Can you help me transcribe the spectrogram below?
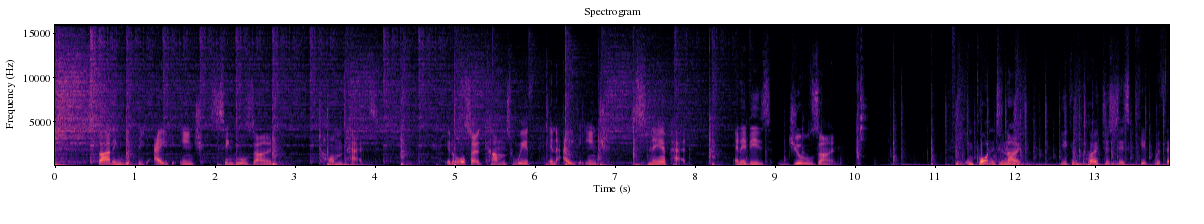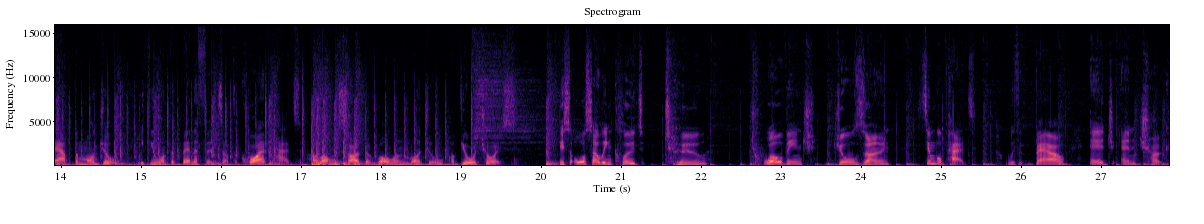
Starting with the 8 inch single zone tom pads. It also comes with an 8 inch snare pad and it is dual zone. Important to note, you can purchase this kit without the module if you want the benefits of the quiet pads alongside the Roland module of your choice. This also includes two 12 inch dual zone cymbal pads with bow, edge and choke.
